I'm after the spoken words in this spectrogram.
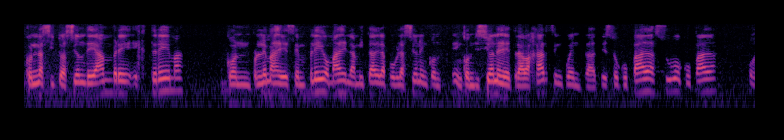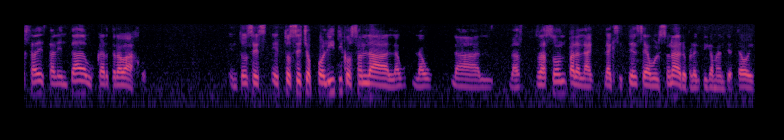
con, una situación de hambre extrema, con problemas de desempleo, más de la mitad de la población en, en condiciones de trabajar se encuentra desocupada, subocupada o ya desalentada a buscar trabajo. Entonces, estos hechos políticos son la, la, la, la razón para la, existencia de Bolsonaro prácticamente hasta hoy.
